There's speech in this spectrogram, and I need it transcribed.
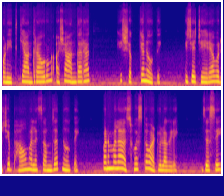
पण इतक्या अंतरावरून अशा अंधारात हे शक्य नव्हते. तिच्या चेहऱ्यावरचे भाव मला समजत नव्हते पण मला अस्वस्थ वाटू लागले. जसे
